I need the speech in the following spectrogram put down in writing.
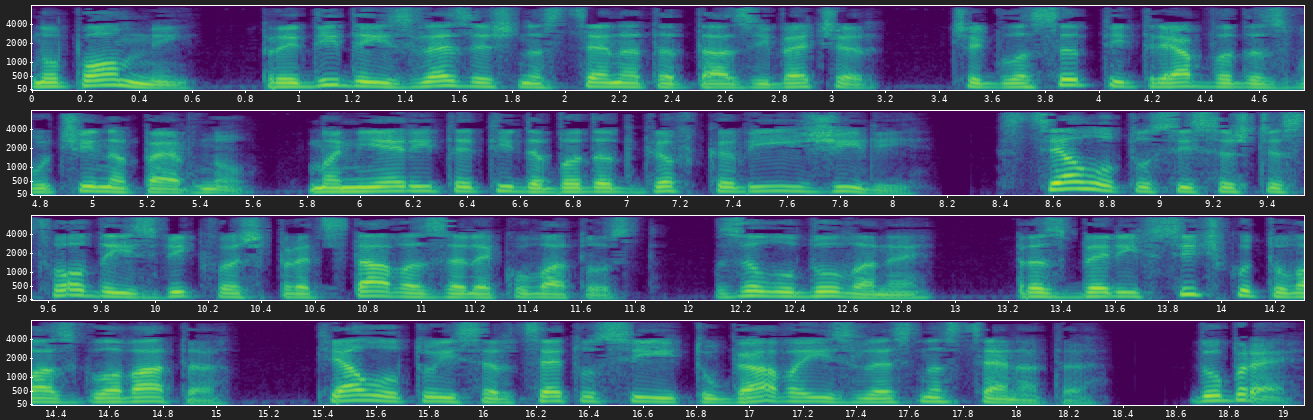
но помни, преди да излезеш на сцената тази вечер, че гласът ти трябва да звучи напевно, маниерите ти да бъдат гъвкави и живи, с цялото си същество да извикваш представа за лековатост, за лудуване, разбери всичко това с главата, тялото и сърцето си и тогава излез на сцената. Добре.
